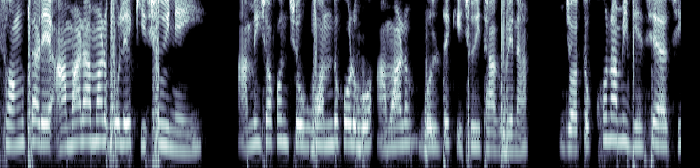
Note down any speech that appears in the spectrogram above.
সংসারে আমার আমার বলে কিছুই নেই। আমি যখন চোখ বন্ধ করব, আমার বলতে কিছুই থাকবে না। যতক্ষণ আমি বেঁচে আছি,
